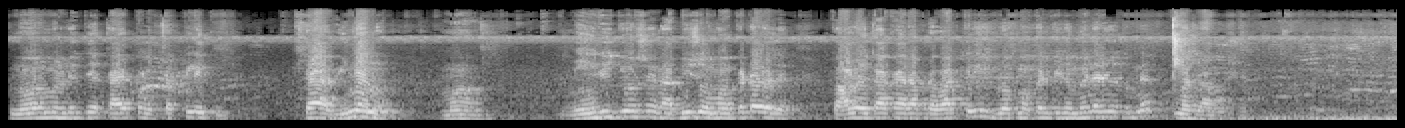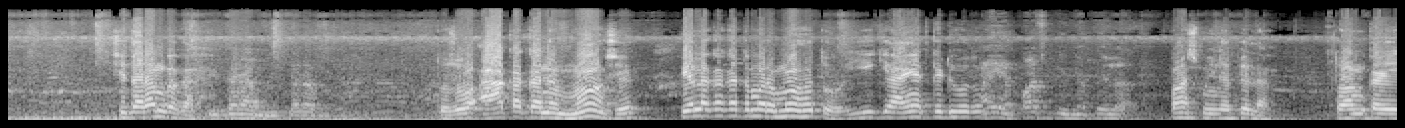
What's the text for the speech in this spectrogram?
નોર્મલ રીતે કાંઈ પણ તકલીફ થયા વિનાનો મ નીહરી ગયો છે ને આ બીજો મ કઢાવે છે. તો હાલો કાકા આપણે વાત કરી બ્લોકમાં કન્ટિન્યુ બનાવી રહેજો તમને મજા આવશે. સીતારામ કાકા? સીતારામ સીતારામ. તો જો આ કાકાને મ છે પેલા કાકા તમારો મ હતો એ કે અહીંયા જ કાઢ્યો હતો? પાંચ મહિના પહેલા. પાંચ મહિના પહેલા. તો આમ કઈ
